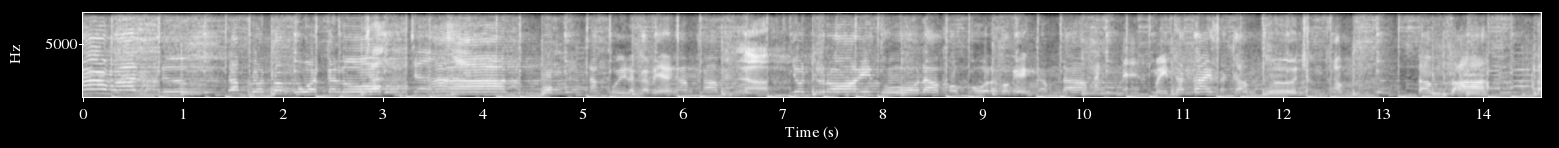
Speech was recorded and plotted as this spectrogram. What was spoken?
าวันหนึ่งตำรวจต้องปวดกะโหลกทหารบกนั่งคุยแล้วกับแม่งามคำยศรอยโทดาวเขาโกแล้วก็แง่งดำดำไม่ทักทายสักคำเธอช่างทำตำตาต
